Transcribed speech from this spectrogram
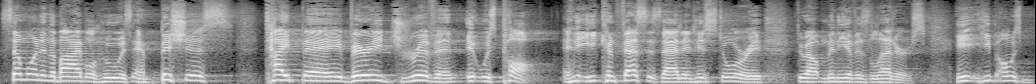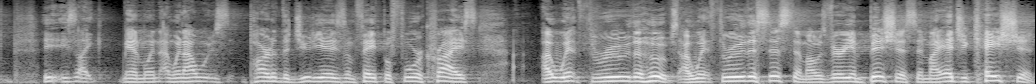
someone in the Bible who was ambitious, type A, very driven, it was Paul. And he confesses that in his story throughout many of his letters. He, he almost, he's like, man, when, when I was part of the Judaism faith before Christ, I went through the hoops. I went through the system. I was very ambitious in my education.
